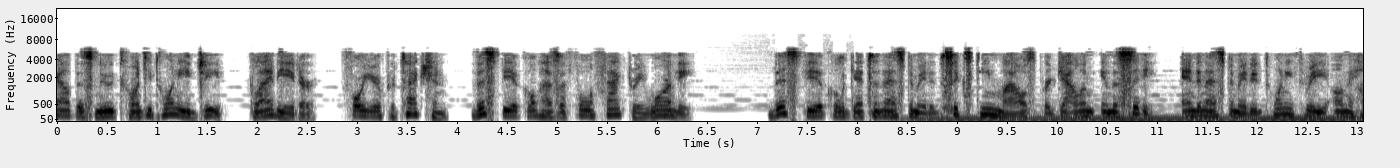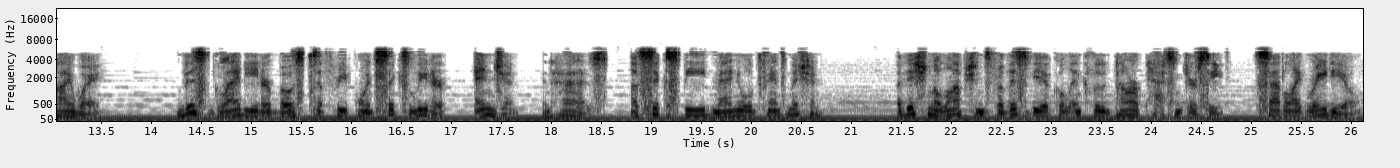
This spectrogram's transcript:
out this new 2020 Jeep Gladiator. For your protection, this vehicle has a full factory warranty. This vehicle gets an estimated 16 miles per gallon in the city, and an estimated 23 on the highway. This Gladiator boasts a 3.6-liter engine, and has a 6-speed manual transmission. Additional options for this vehicle include power passenger seat, satellite radio,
